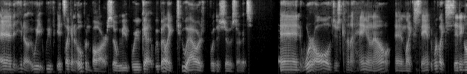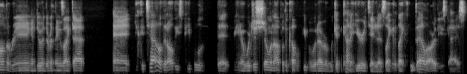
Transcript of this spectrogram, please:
and you know, we we it's like an open bar, so we we've got we've got like two hours before the show starts, and we're all just kind of hanging out and like stand, we're like sitting on the ring and doing different things like that, and you could tell that all these people that you know we're just showing up with a couple people, whatever, We're getting kind of irritated as like like who the hell are these guys?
